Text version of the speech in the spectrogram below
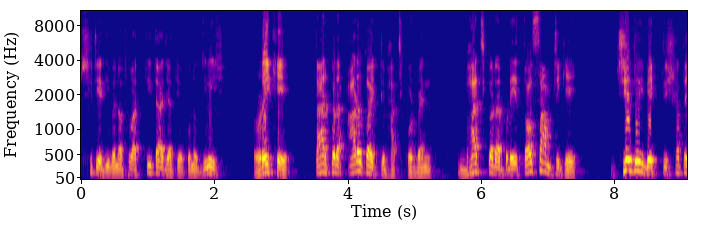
ছিটিয়ে দিবেন অথবা তিতা জাতীয় কোনো জিনিস রেখে তারপরে আরও কয়েকটি ভাঁজ করবেন। ভাঁজ করার পরে এই তসামটিকে যে দুই ব্যক্তির সাথে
